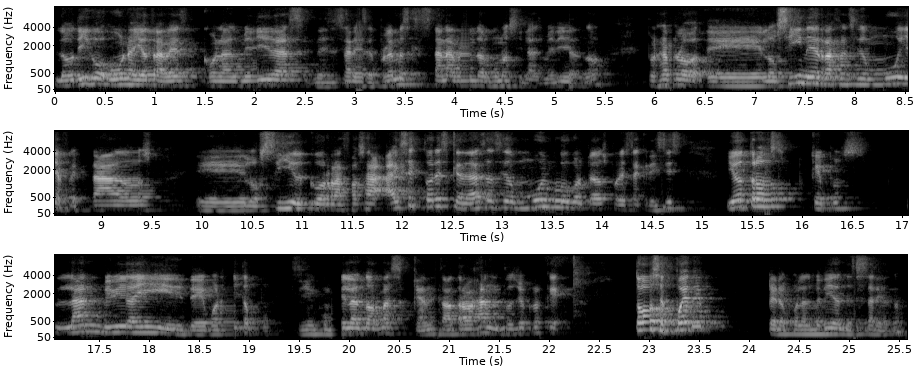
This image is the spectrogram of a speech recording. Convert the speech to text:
lo digo una y otra vez, con las medidas necesarias. El problema es que se están abriendo algunos y las medidas, ¿no? Por ejemplo, eh, los cines, Rafa, han sido muy afectados, eh, los circos, Rafa, o sea, hay sectores que de verdad han sido muy, muy golpeados por esta crisis y otros que pues la han vivido ahí de muertito pues, sin cumplir las normas que han estado trabajando. Entonces yo creo que todo se puede, pero con las medidas necesarias, ¿no?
